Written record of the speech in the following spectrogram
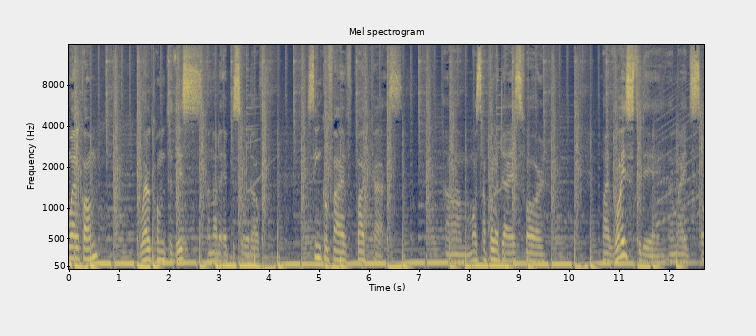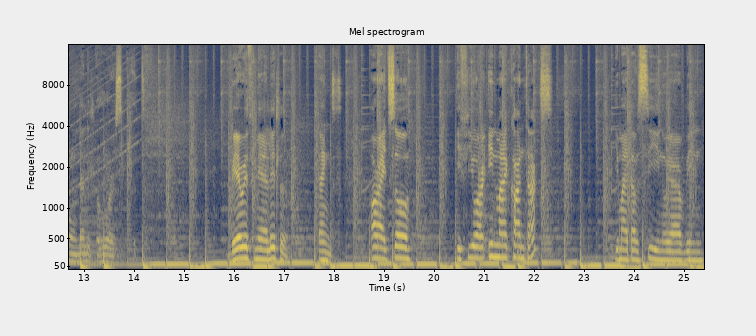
welcome. Welcome to this another episode of Cinco Five Podcast. Um, must apologize for my voice today. I might sound a little hoarse, but bear with me a little. Thanks. All right, so if you are in my contacts, you might have seen where I've been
